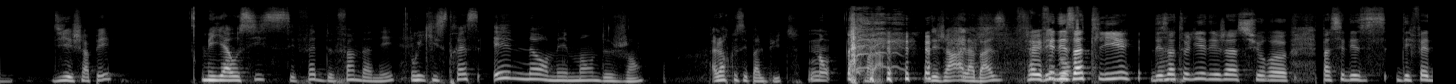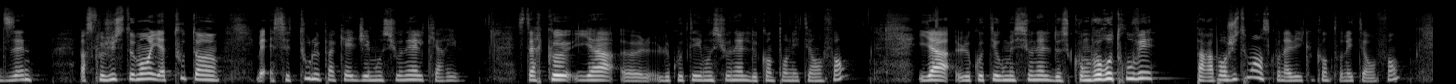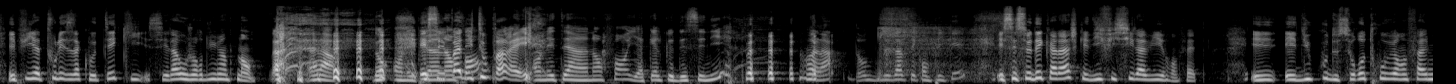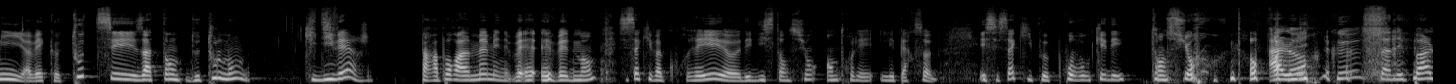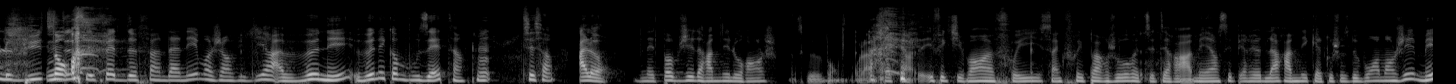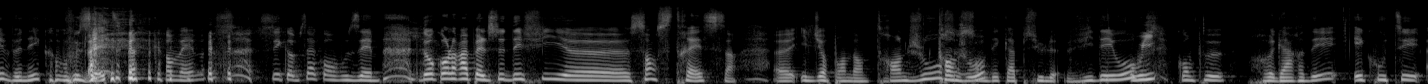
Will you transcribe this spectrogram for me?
d'y échapper. Mais il y a aussi ces fêtes de fin d'année Oui. qui stressent énormément de gens, alors que c'est pas le but. Non. Voilà. Déjà, à la base. J'avais fait bon. des ateliers, des ateliers déjà sur euh, passer des, des fêtes zen, parce que justement il y a tout un, mais c'est tout le package émotionnel qui arrive. C'est-à-dire qu'il y a euh, le côté émotionnel de quand on était enfant, il y a le côté émotionnel de ce qu'on veut retrouver par rapport justement à ce qu'on a vécu quand on était enfant, et puis il y a tous les à côté qui, c'est là aujourd'hui maintenant, Voilà. Donc, on est et c'est pas du tout pareil. On était un enfant il y a quelques décennies. voilà. Donc, déjà, c'est compliqué. Et c'est ce décalage qui est difficile à vivre en fait. Et, et du coup, de se retrouver en famille avec toutes ces attentes de tout le monde qui divergent par rapport à un même événement, c'est ça qui va créer euh, des distensions entre les, les personnes. Et c'est ça qui peut provoquer des tensions dans famille. Alors que ça n'est pas le but Non. de ces fêtes de fin d'année. Moi, j'ai envie de dire, venez, venez comme vous êtes. C'est ça. Alors, Vous n'êtes pas obligé de ramener l'orange, parce que, bon, voilà, effectivement, un fruit, cinq fruits par jour, etc. Mais en ces périodes-là, ramenez quelque chose de bon à manger, mais venez comme vous êtes, quand même. C'est comme ça qu'on vous aime. Donc, on le rappelle, ce défi euh, sans stress, euh, il dure pendant 30 jours. 30 ce jours. sont des capsules vidéo Oui, qu'on peut regarder, écouter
